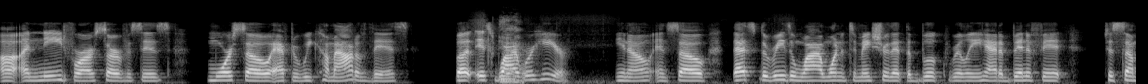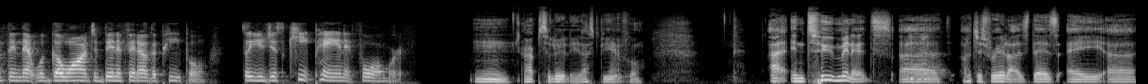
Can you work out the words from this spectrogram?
uh, a need for our services more so after we come out of this, but it's why Yeah. we're here, you know, and so that's the reason why I wanted to make sure that the book really had a benefit to something that would go on to benefit other people. So you just keep paying it forward. Mm, absolutely, that's beautiful. Uh, in two minutes, uh, I just realised there's a uh,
